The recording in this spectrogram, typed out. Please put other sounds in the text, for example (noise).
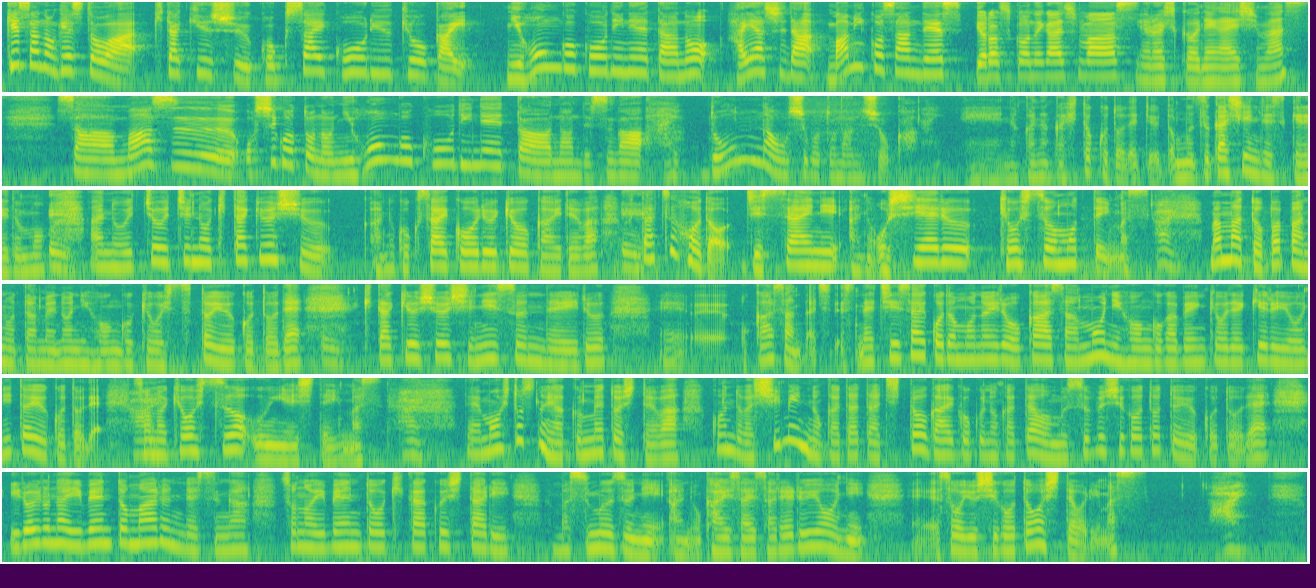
今朝のゲストは北九州国際交流協会日本語コーディネーターの林田真美子さんです。よろしくお願いします。よろしくお願いします。さあまずお仕事の日本語コーディネーターなんですが、はい、どんなお仕事なんでしょうか、はいえー、なかなか一言でというと難しいんですけれども、ええ、あの一応うちの北九州あの国際交流協会では2つほど実際にあの教える教室を持っています、はい、ママとパパのための日本語教室ということで、北九州市に住んでいる、えー、お母さんたちですね。小さい子どものいるお母さんも日本語が勉強できるようにということで、はい、その教室を運営しています、はい、でもう一つの役目としては今度は市民の方たちと外国の方を結ぶ仕事ということでいろいろなイベントもあるんですがそのイベントを企画したり、まあ、スムーズにあの開催されるように、えー、そういう仕事をしてております。はい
